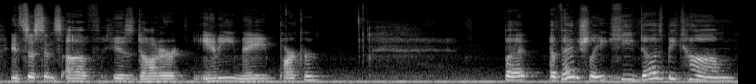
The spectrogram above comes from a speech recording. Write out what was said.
insistence of his daughter Annie May Parker. But eventually, he does become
